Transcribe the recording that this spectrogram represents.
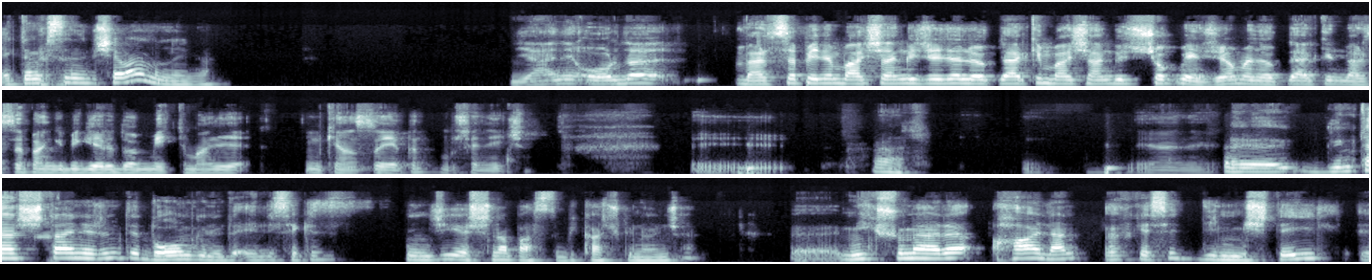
Eklemek istediğiniz bir şey var mı bununla ilgili? Yani orada Verstappen'in başlangıcıyla Leclerc'in başlangıcı çok benziyor ama Leclerc'in Verstappen gibi geri dönme ihtimali imkansıza yakın bu sene için. Ee, Evet. Yani Ee, Günter Steiner'in de doğum günüydü. 58. yaşına bastı birkaç gün önce. Ee, Mick Schumacher'e halen öfkesi dinmiş değil. Ee,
